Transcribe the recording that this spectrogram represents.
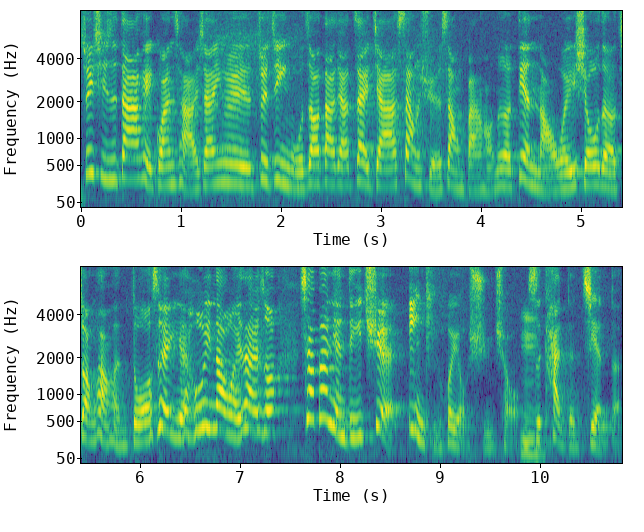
所以其实大家可以观察一下，因为最近我知道大家在家上学上班哈，那个电脑维修的状况很多，所以也呼应到维泰说，下半年的确硬体会有需求，是看得见的。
